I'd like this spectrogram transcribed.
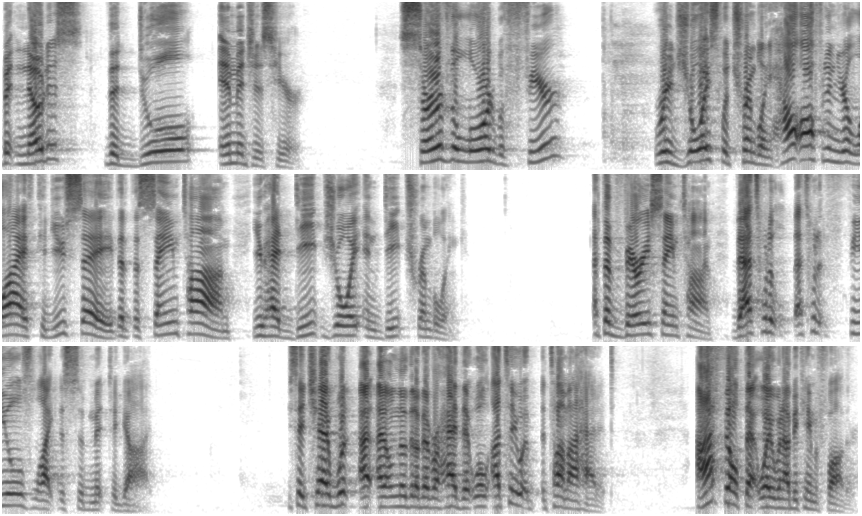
but notice the dual images here. Serve the Lord with fear, rejoice with trembling. How often in your life can you say that at the same time you had deep joy and deep trembling? At the very same time. That's what it, that's what it feels like to submit to God. You say, Chad, what, I, I don't know that I've ever had that. Well, I'll tell you what the time I had it. I felt that way when I became a father.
